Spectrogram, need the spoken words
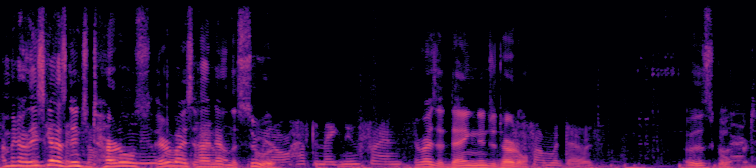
I mean, are these guys Ninja Turtles? Everybody's hiding out in the sewer. all have to make new friends. Everybody's a dang Ninja Turtle. Have fun with those. Oh, this is cool. Alert.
